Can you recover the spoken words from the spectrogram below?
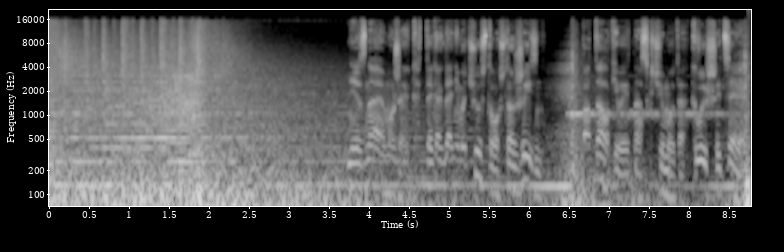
Не знаю, мужик, ты когда-нибудь чувствовал, что жизнь подталкивает нас к чему-то, к высшей цели?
